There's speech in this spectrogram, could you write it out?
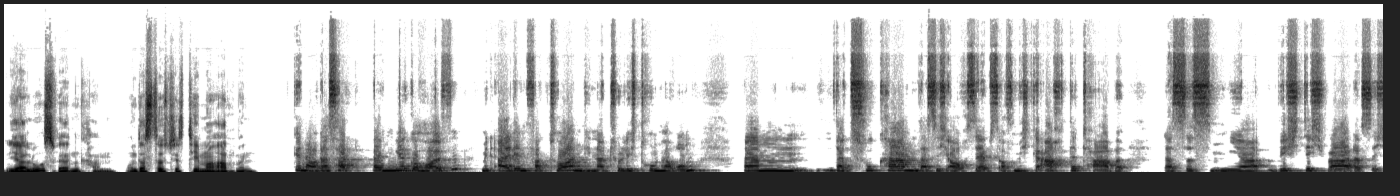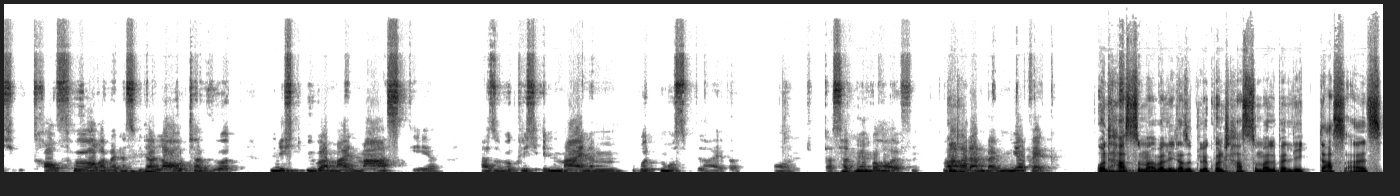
ja loswerden kann. Und das durch das Thema Atmen. Genau, das hat bei mir geholfen mit all den Faktoren, die natürlich drumherum ähm, dazu kamen, dass ich auch selbst auf mich geachtet habe, dass es mir wichtig war, dass ich drauf höre, wenn es wieder mhm. lauter wird, nicht über mein Maß gehe, also wirklich in meinem Rhythmus bleibe. Und das hat mhm. mir geholfen. War und, er dann bei mir weg. Und hast du mal überlegt, also Glückwunsch, hast du mal überlegt, das als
